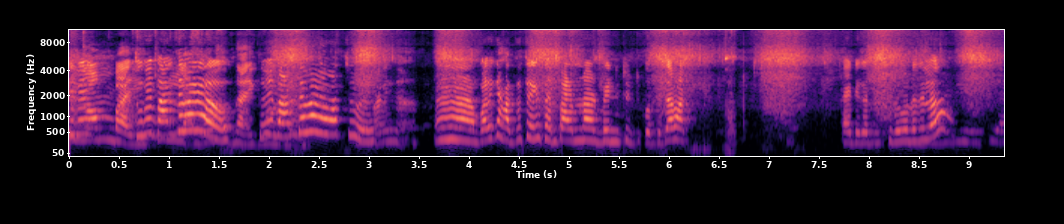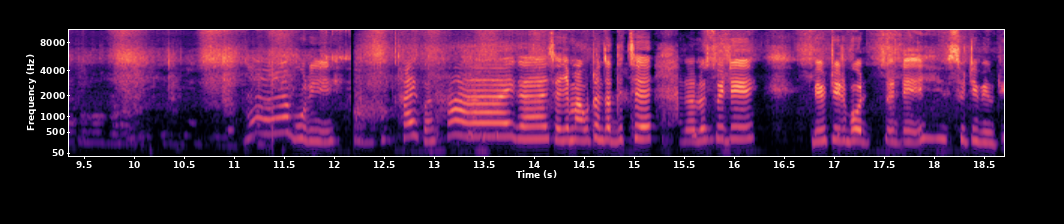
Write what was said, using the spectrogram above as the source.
তুমি লম্বাই তুমি বানতে পারো? তুমি বানতে পারো আমার চুল? হ্যাঁ বলে কি হাত ধরতে গেছেন পারব না আর বেনিফিট করতে। যা ভাগ কাইটে কাইটে শুরু করে দিল। হ্যাঁ হাই যে মা দিচ্ছে। হলো বিউটির বোর্ড, সুইটি বিউটি।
